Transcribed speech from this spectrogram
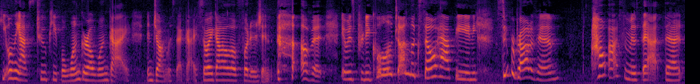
he only asked two people, one girl, one guy, and John was that guy. So I got a little footage in, of it. It was pretty cool. John looked so happy and super proud of him. How awesome is that, that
